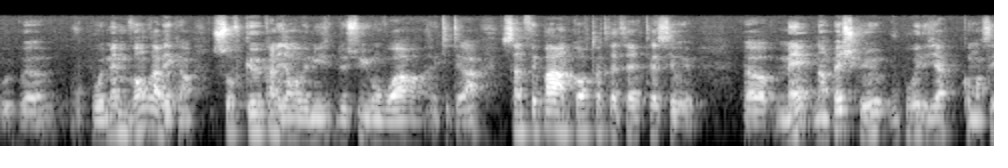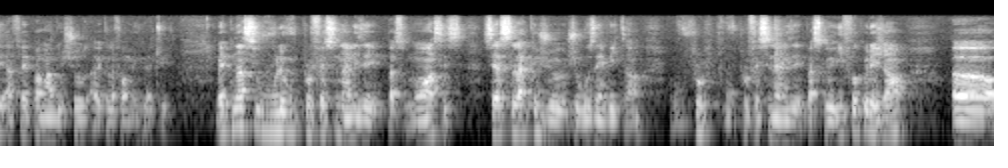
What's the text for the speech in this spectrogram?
vous pouvez même vendre avec. Hein. sauf que quand les gens vont venir dessus, ils vont voir, etc. Ça ne fait pas encore très très très, très sérieux. mais n'empêche que vous pouvez déjà commencer à faire pas mal de choses avec la formule gratuite. Maintenant, si vous voulez vous professionnaliser, parce que moi, c'est à cela que je, je vous invite, hein, vous, vous professionnaliser, parce qu'il faut que les gens euh,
